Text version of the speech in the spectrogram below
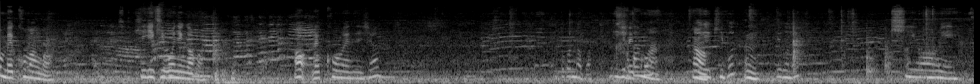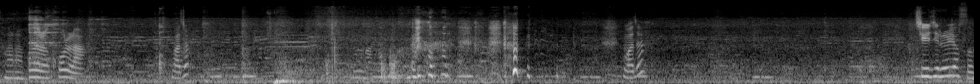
조금 매콤한 거 이게 기본인가 봐 어? 레코멘데이션? 똑같나 봐 이게 매콤? 어. 이게 기본? 응 이거는? 키와미 사람 오늘은 콜라 맞아? 물 맞아? 질질 흘렸어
